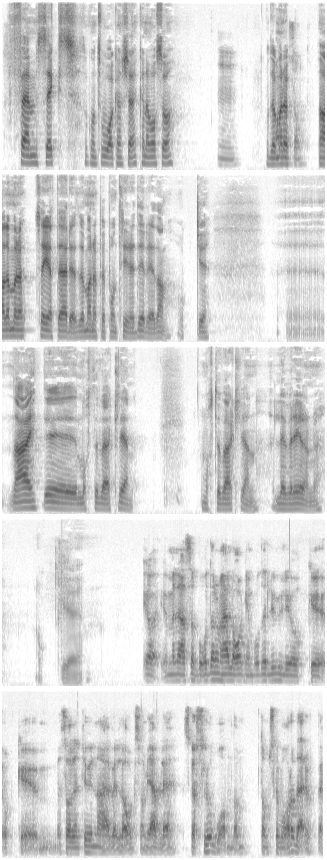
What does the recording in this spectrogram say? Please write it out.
Fem, sex som kom tvåa kanske? Kan det vara så? Mm. Och då är man, upp, ja, då man säger att det är det, då är man uppe på en tredjedel redan. Och eh, Eh, nej, det måste verkligen, måste verkligen leverera nu. Och, eh, Ja, men alltså båda de här lagen, både Luleå och, och eh, Sollentuna är väl lag som Gävle ska slå om de, de ska vara där uppe.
